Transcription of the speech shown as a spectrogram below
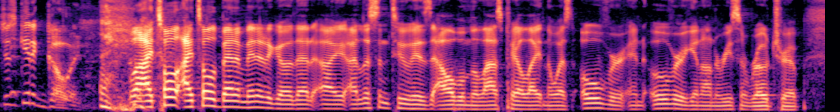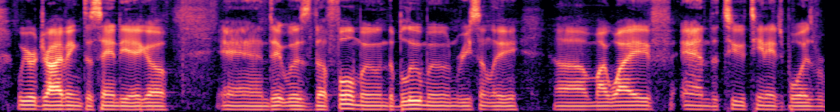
just get it going. well, I told I told Ben a minute ago that I, I listened to his album, The Last Pale Light in the West, over and over again on a recent road trip. We were driving to San Diego, and it was the full moon, the blue moon recently. Uh, my wife and the two teenage boys were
